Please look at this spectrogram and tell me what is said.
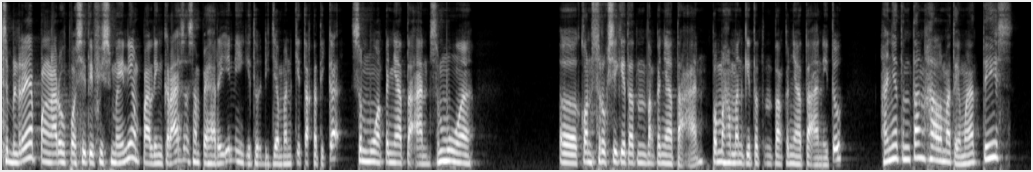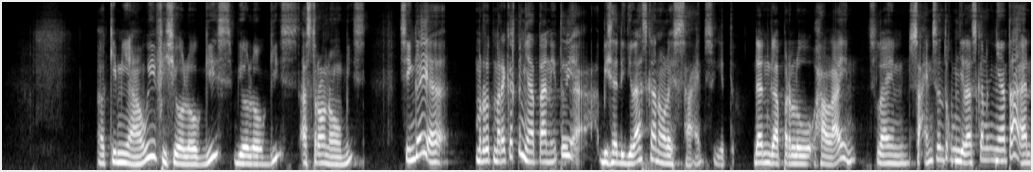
sebenarnya pengaruh positivisme ini yang paling kerasa sampai hari ini gitu di zaman kita ketika semua kenyataan, semua uh, konstruksi kita tentang kenyataan, pemahaman kita tentang kenyataan itu hanya tentang hal matematis, uh, kimiawi, fisiologis, biologis, astronomis, sehingga ya menurut mereka kenyataan itu ya bisa dijelaskan oleh sains gitu. Dan nggak perlu hal lain selain sains untuk menjelaskan kenyataan.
